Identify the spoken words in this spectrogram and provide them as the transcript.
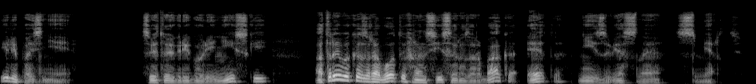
или позднее. Святой Григорий Низкий. Отрывок из работы Франсиса Розарбака «Это неизвестная смерть».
